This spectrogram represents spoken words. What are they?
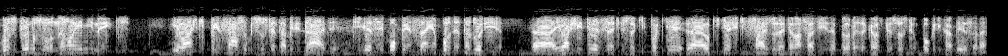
gostamos ou não, é iminente. E eu acho que pensar sobre sustentabilidade devia se compensar em aposentadoria. Uh, eu achei interessante isso aqui, porque uh, o que, que, a gente faz durante a nossa vida, pelo menos aquelas pessoas que têm um pouco de cabeça, né?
